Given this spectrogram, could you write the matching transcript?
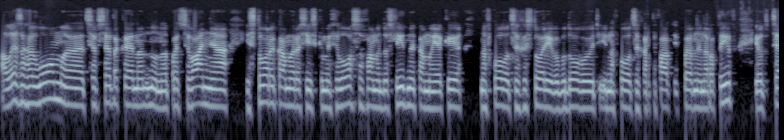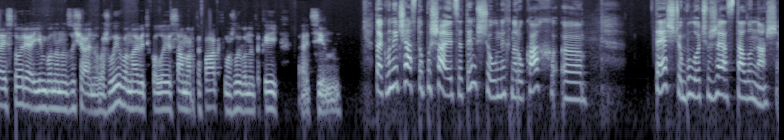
Але загалом е, це все таке ну, напрацювання істориками, російськими філософами, дослідниками, які навколо цих історій вибудовують і навколо цих артефактів певний наратив. І от ця історія їм вона надзвичайно важлива, навіть коли сам артефакт можливо не такий е, цінний. Так, вони часто пишаються тим, що у них на руках е, те, що було чуже, стало наше.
